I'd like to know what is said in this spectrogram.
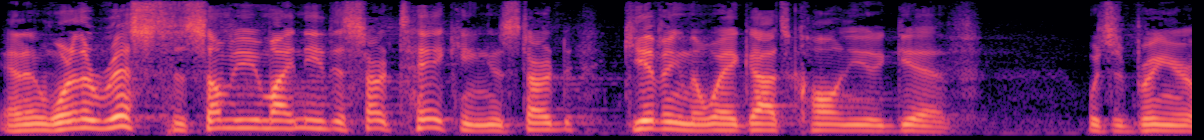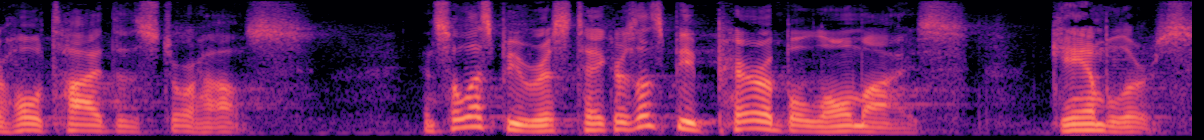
And one of the risks that some of you might need to start taking is start giving the way God's calling you to give which is bringing your whole tithe to the storehouse. And so let's be risk takers. Let's be parabolomais, gamblers.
